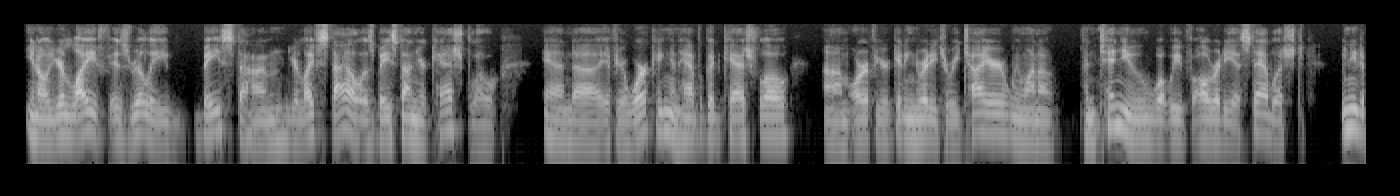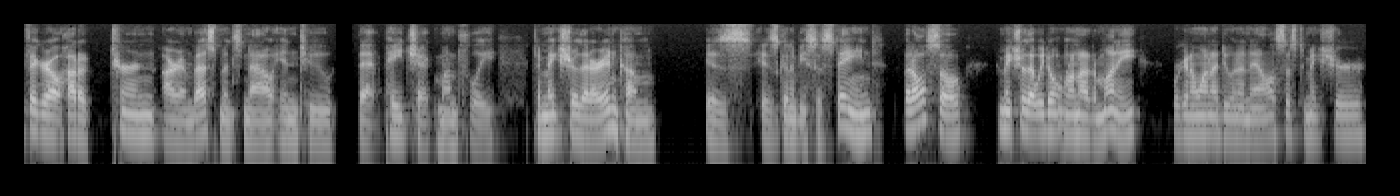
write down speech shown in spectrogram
You know your life is really based on your lifestyle is based on your cash flow and uh, if you're working and have a good cash flow, um, or if you're getting ready to retire, we want to continue what we've already established. We need to figure out how to turn our investments now into that paycheck monthly to make sure that our income is is going to be sustained, but also to make sure that we don't run out of money. We're going to want to do an analysis to make sure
